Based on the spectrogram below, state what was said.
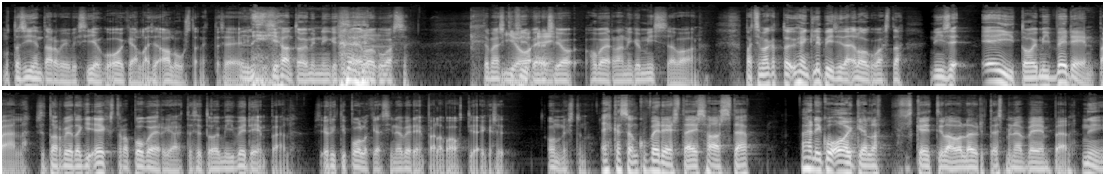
Mutta siihen tarvii vissiin jonkun oikeanlaisen alustan, että se ei niin. ihan toimi niin kuin elokuvassa. Tämä Skifi-versio hoveraa niin missä vaan. Paitsi mä katsoin yhden klipin siitä elokuvasta, niin se ei toimi veden päällä. Se tarvii jotakin ekstra poveria, että se toimii veden päällä. Se yritti polkea siinä veden päällä vauhtia, eikä se onnistunut. ehkä se on, kun vedestä ei saa sitä, vähän niin kuin oikealla skeittilauvalla yrittäisi mennä veen päälle. Niin.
